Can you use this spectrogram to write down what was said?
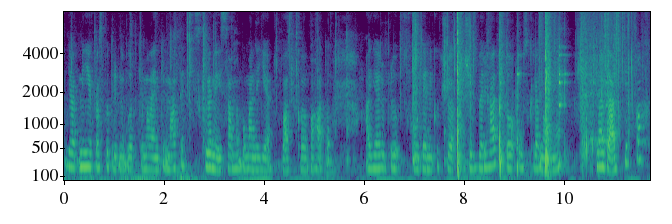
я, мені якраз потрібно було таке маленький мати, скляний саме, бо в мене є пластикового багато. А я люблю в холодильнику, якщо щось зберігати, то у скляному. На застіпках.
